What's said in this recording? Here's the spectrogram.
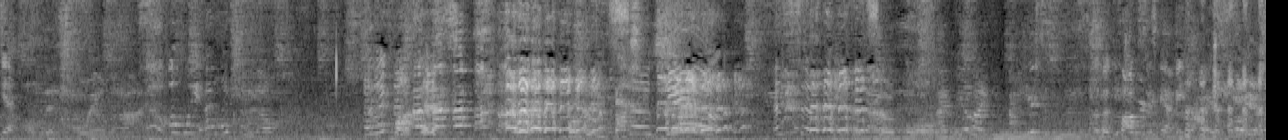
Yes. that spoil the. Oh wait, I like them though. I like foxes. So cute. That's so cute. That's so cool. I feel like uh, here's a, but foxes can be right. Oh, yes.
